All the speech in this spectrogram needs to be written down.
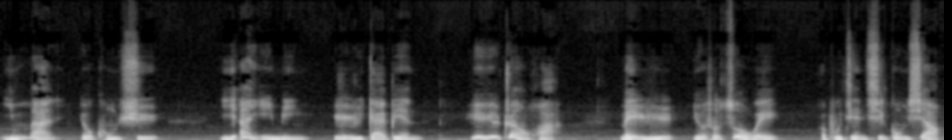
盈满又空虚，一暗一明，日日改变，月月转化，每日有所作为而不见其功效。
